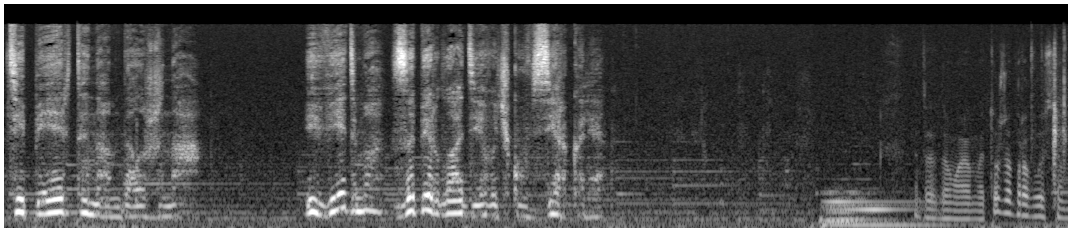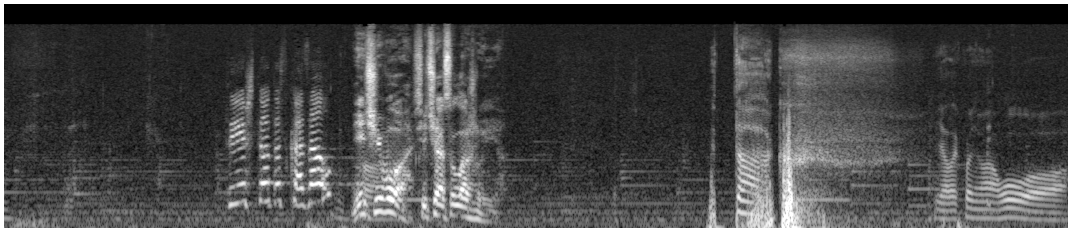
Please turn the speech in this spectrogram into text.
Теперь ты нам должна. И ведьма заперла девочку в зеркале. Это, думаю, мы тоже пропустим. Ты что-то сказал? Ничего, сейчас уложу ее. Итак, я так понимаю, о,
